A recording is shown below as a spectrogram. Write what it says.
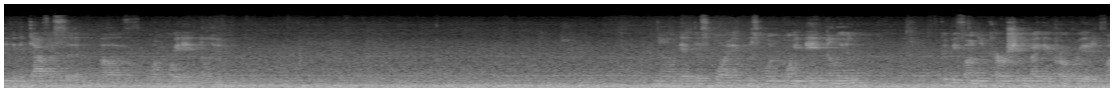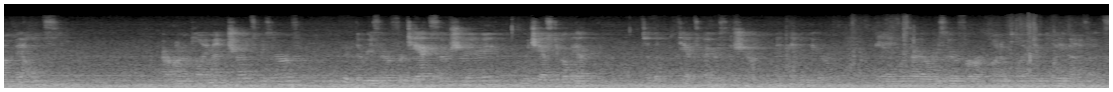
leaving a deficit of one point eight million. Now, at this point, this one point eight million could be funded partially by the appropriated fund balance, our unemployment insurance reserve, the reserve for tax surcharge, which has to go back to the taxpayers this year at the end of the year, and with our reserve for unemployment employee benefits.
